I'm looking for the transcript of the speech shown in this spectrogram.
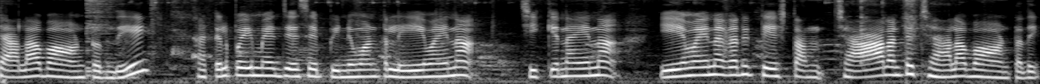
చాలా బాగుంటుంది. కట్టెల పొయ్యి మీద చేసే పిండి వంటలు ఏమైనా చికెన్ అయినా ఏమైనా కానీ టేస్ట్ చాలా అంటే చాలా బాగుంటుంది.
